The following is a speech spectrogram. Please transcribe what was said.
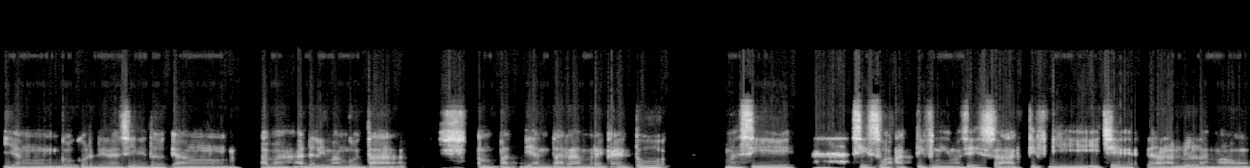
yang gue koordinasi ini tuh yang apa ada lima anggota empat di antara mereka itu masih siswa aktif nih masih siswa aktif di IC alhamdulillah mau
